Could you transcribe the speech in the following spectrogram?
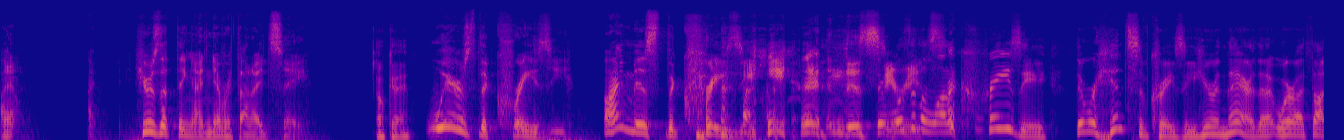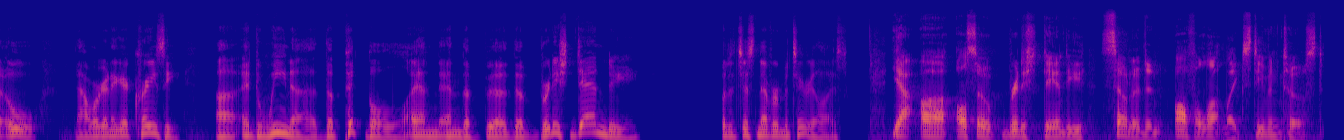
I, I, here's the thing I never thought I'd say. Okay. Where's the crazy? I miss the crazy in this There series. There wasn't a lot of crazy. There were hints of crazy here and there that where I thought, "Oh, now we're going to get crazy." Uh Edwina, the pit bull and and the uh, the British dandy. But it just never materialized. Yeah. Uh, also, British Dandy sounded an awful lot like Stephen Toast.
